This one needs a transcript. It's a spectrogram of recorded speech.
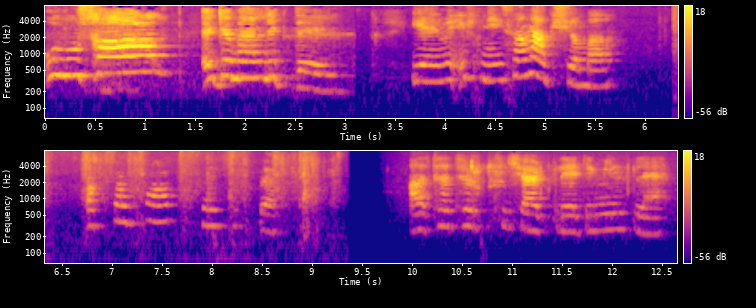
ulusal egemenliktir. 23 Nisan akşamı. akşam saat 8'de Atatürk. Bayraklarımızla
